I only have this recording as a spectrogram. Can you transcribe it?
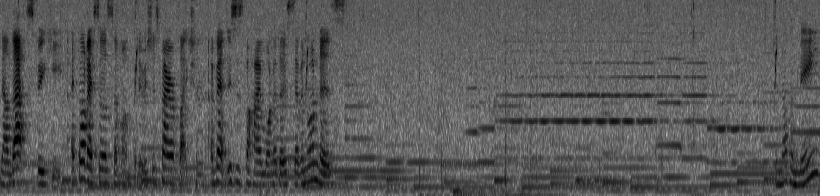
Now that's spooky. I thought I saw someone, but it was just my reflection. I bet this is behind one of those seven wonders. Another me?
